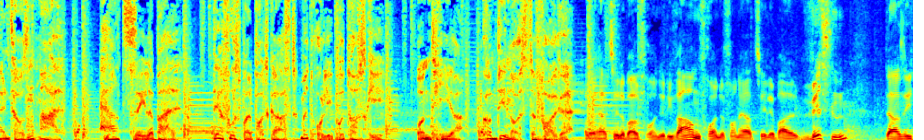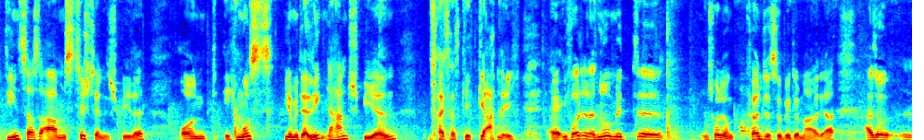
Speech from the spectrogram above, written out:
1000 Mal. Herz, Seele, Ball. Der Fußballpodcast mit Uli Potowski. Und hier kommt die neueste Folge. Hallo Herz, Seele, Ball, Freunde. Die wahren Freunde von Herz, Seele, Ball wissen, dass ich dienstagsabends Tischtennis spiele. Und ich muss hier mit der linken Hand spielen. Das geht gar nicht. Äh, Ich wollte das nur mit äh, Entschuldigung, könntest du bitte mal, ja? Also, äh,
